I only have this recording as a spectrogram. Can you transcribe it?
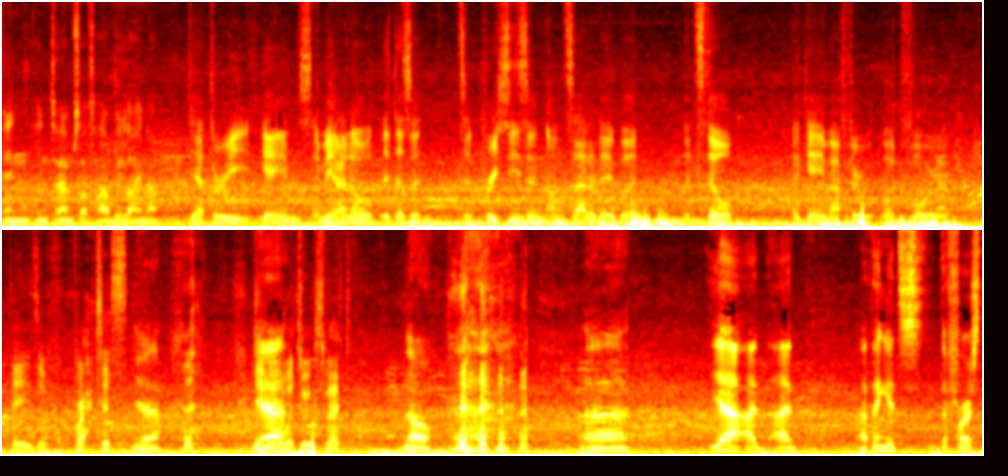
in, in terms of how we line up. Yeah, three games. I mean, I know it doesn't, it's a preseason on Saturday, but it's still a game after, what, four days of practice? Yeah. Do yeah. you know what to expect? No. uh, yeah, I, I, I think it's the first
